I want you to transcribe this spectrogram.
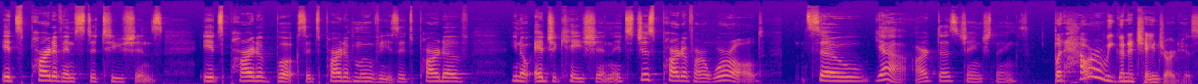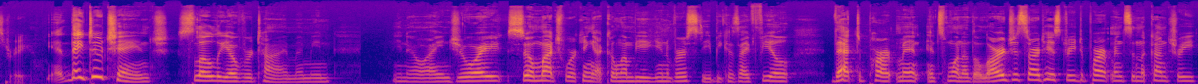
it's part of institutions, it's part of books, it's part of movies, it's part of, you know, education. It's just part of our world. So, yeah, art does change things. But how are we going to change art history? They do change slowly over time. I mean, you know, I enjoy so much working at Columbia University because I feel that department, it's one of the largest art history departments in the country,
